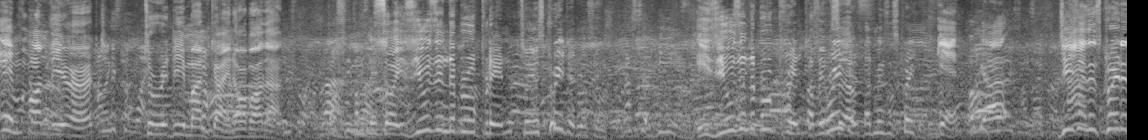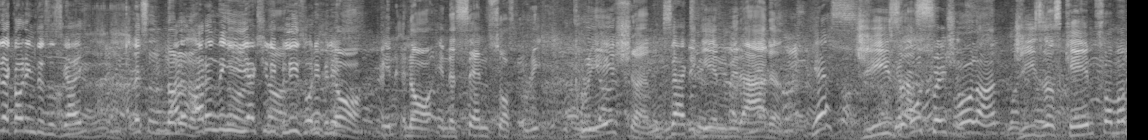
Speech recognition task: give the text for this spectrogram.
him on the earth to redeem mankind. How about that? So he's using the blueprint. So he's created, you're. He's using the blueprint of himself. that means he's created. Yeah. Okay, uh, Jesus is created according to this guy. Listen, no, I no, don't- no. I don't think he actually no, believes what he believes. No, in, no, in the sense of cre- creation Exactly. begin with Adam. Yes. Jesus, hold on. Jesus came from a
